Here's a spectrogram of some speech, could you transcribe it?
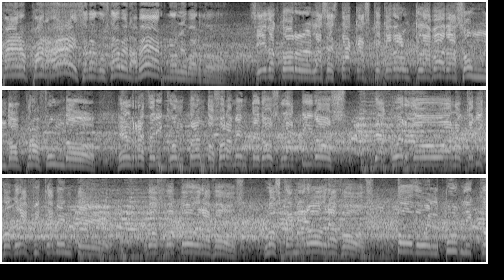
pero para eso me gustaba el Averno, Leobardo. Sí, doctor, las estacas que quedaron clavadas hondo, profundo. El referí contando solamente dos latidos de acuerdo a lo que dijo gráficamente. Los fotógrafos, los camarógrafos, todo el público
